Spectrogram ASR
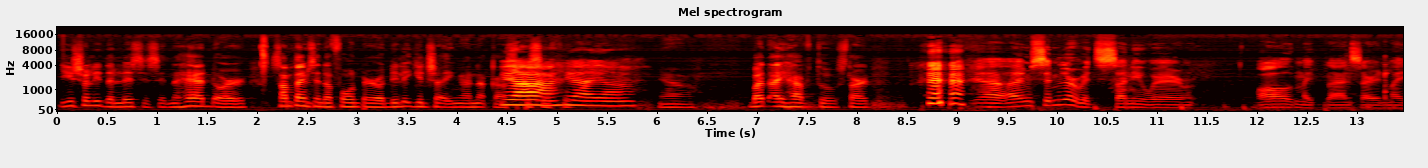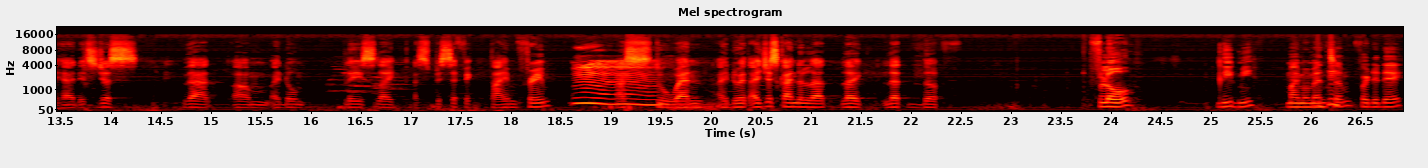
usually the list is in the head or sometimes in the phone pero dili gid siya ingana ka yeah, specific. yeah, yeah. Yeah. But I have to start. Yeah, I'm similar with Sunny where all my plans are in my head. It's just that um, I don't place like a specific time frame Mm. as to when I do it. I just kind of let like let the flow lead me, my momentum for the day.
